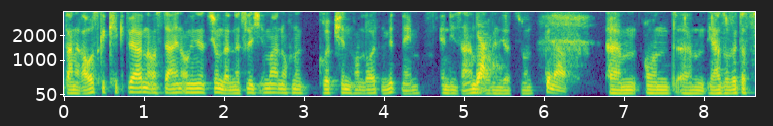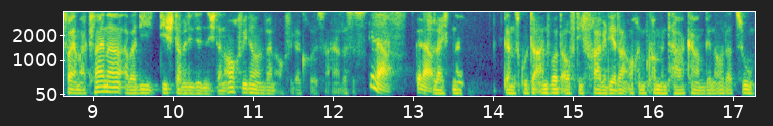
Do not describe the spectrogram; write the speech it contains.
dann rausgekickt werden aus der einen Organisation, dann natürlich immer noch ein Grüppchen von Leuten mitnehmen in diese andere ja, Organisation. Genau. Ähm, und ähm, ja, so wird das zwar immer kleiner, aber die, die stabilisieren sich dann auch wieder und werden auch wieder größer. Ja, das ist genau, genau. vielleicht eine ganz gute Antwort auf die Frage, die ja da auch im Kommentar kam, genau dazu.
